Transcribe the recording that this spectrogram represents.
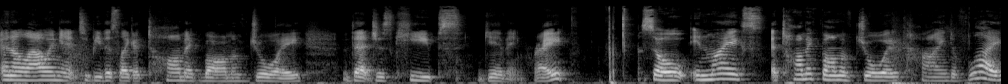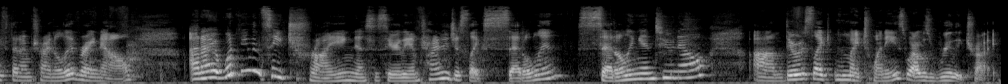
And allowing it to be this like atomic bomb of joy that just keeps giving, right? So in my atomic bomb of joy kind of life that I'm trying to live right now, and I wouldn't even say trying necessarily. I'm trying to just like settle in, settling into now. Um, there was like in my 20s where I was really trying.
